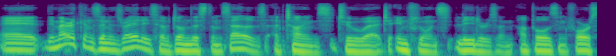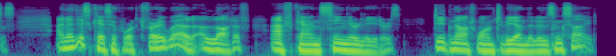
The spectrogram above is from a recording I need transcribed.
Uh, the Americans and Israelis have done this themselves at times to uh, to influence leaders and opposing forces, and in this case, it worked very well. A lot of Afghan senior leaders did not want to be on the losing side.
